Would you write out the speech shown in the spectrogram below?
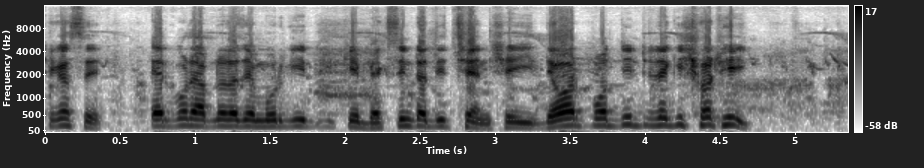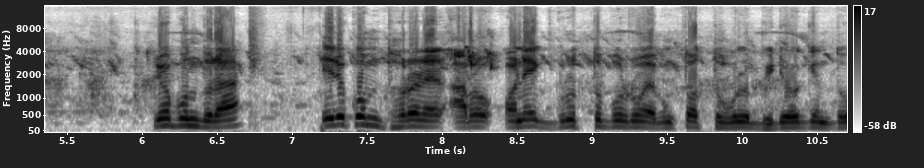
ঠিক আছে? এরপরে আপনারা যে মুরগিকে ভ্যাকসিনটা দিচ্ছেন, সেই দেওয়ার পদ্ধতিটা কি সঠিক? প্রিয় বন্ধুরা, এরকম ধরনের আরও অনেক গুরুত্বপূর্ণ এবং তথ্যগুলো ভিডিও কিন্তু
